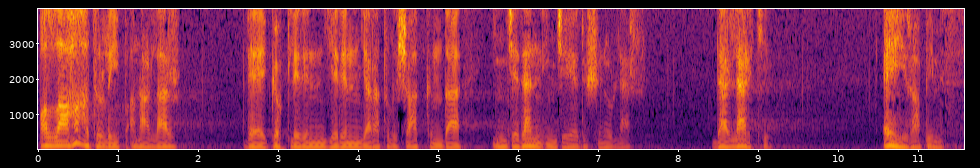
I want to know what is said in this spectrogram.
hep Allah'a hatırlayıp anarlar ve göklerin yerin yaratılışı hakkında inceden inceye düşünürler. Derler ki, Ey Rabbimiz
